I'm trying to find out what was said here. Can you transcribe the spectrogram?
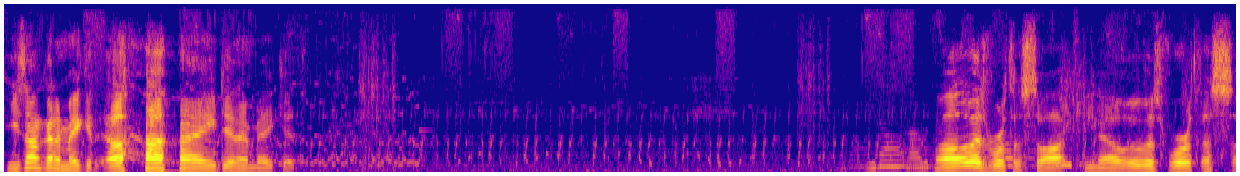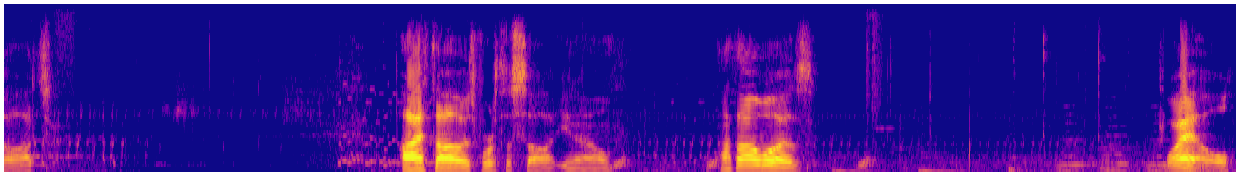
He's not gonna make it. he didn't make it. Well, it was worth a shot, you know, it was worth a shot. I thought it was worth a shot, you know. I thought it was. Well,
